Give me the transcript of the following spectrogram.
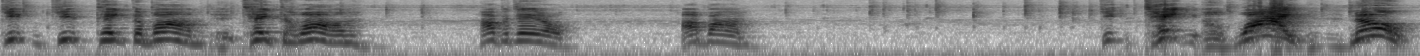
get, get, take the bomb, take the bomb, hot potato, hot bomb, get, take, why, no,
